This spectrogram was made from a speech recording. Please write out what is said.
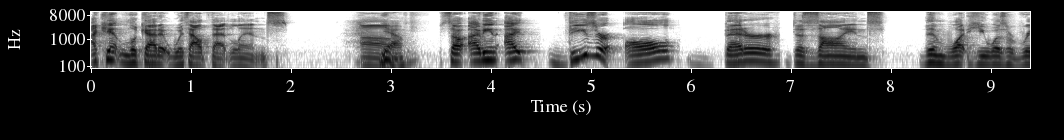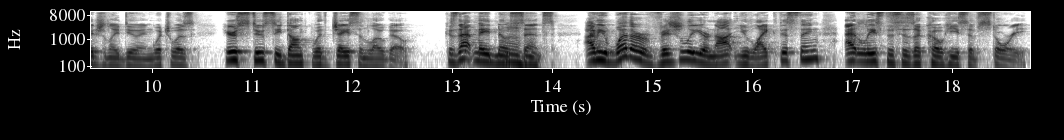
i can't look at it without that lens. Um, yeah. so I mean, I these are all better designs than what he was originally doing, which was here's Stussy Dunk with Jason logo because that made no sense. I mean, whether visually or not you like this thing, at least this is a cohesive story.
